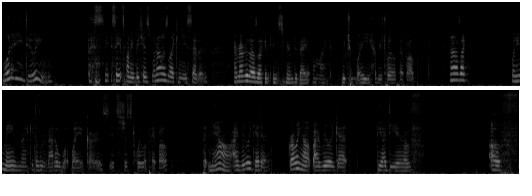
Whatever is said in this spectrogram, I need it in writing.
what are you doing? see, it's funny because when I was like in year seven, I remember there was like an Instagram debate on like which way you have your toilet paper, and I was like, "What do you mean? Like it doesn't matter what way it goes. It's just toilet paper." But now I really get it. Growing up, I really get the idea of of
